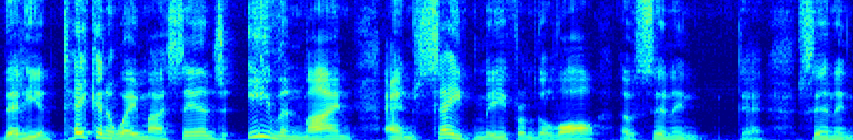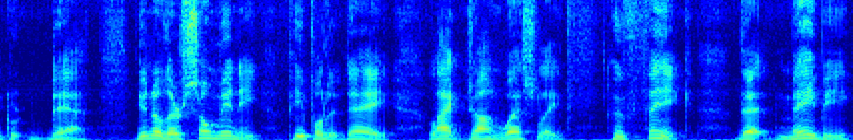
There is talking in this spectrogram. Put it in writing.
that He had taken away my sins, even mine, and saved me from the law of sin and, de- sin and death. You know, there's so many people today, like John Wesley, who think that maybe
